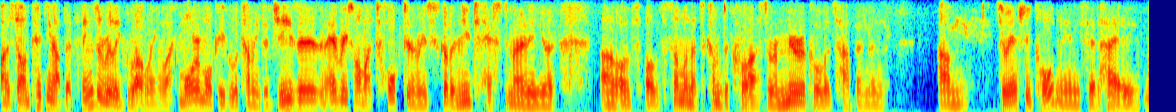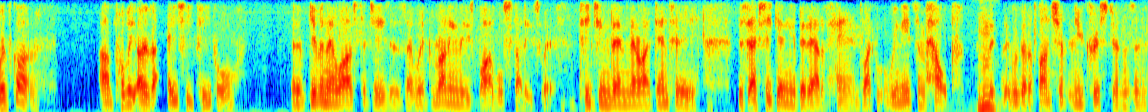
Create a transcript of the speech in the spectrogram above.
uh, so I'm picking up that things are really growing. Like more and more people are coming to Jesus, and every time I talk to them, he's just got a new testimony uh, of of someone that's come to Christ or a miracle that's happened. And um, so he actually called me and he said, "Hey, we've got uh, probably over 80 people that have given their lives to Jesus that we're running these Bible studies with, teaching them their identity." Is actually getting a bit out of hand. Like we need some help. Mm-hmm. We've got a bunch of new Christians, and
